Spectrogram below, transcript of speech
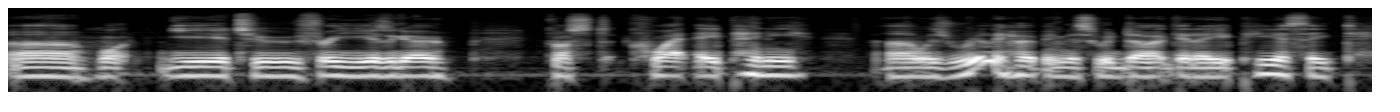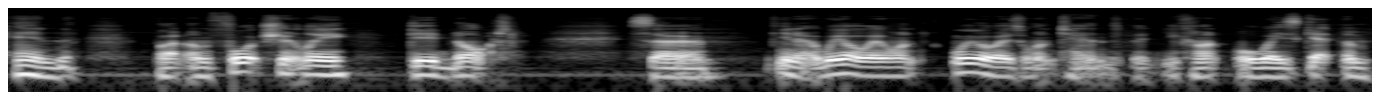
uh, what, year, two, three years ago. Cost quite a penny. I was really hoping this would uh, get a PSA 10, but unfortunately did not. So you know, we always want we always want tens, but you can't always get them.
